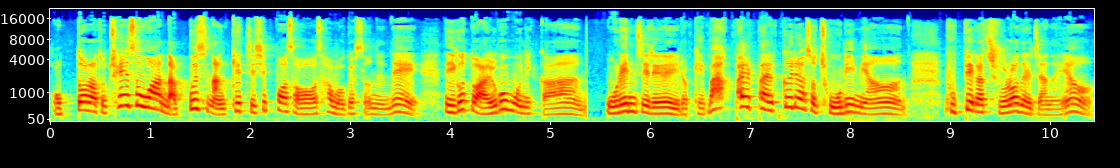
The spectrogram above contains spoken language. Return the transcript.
없더라도 최소한 나쁘진 않겠지 싶어서 사 먹였었는데 이것도 알고 보니까 오렌지를 이렇게 막 팔팔 끓여서 졸이면 부피가 줄어들잖아요.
